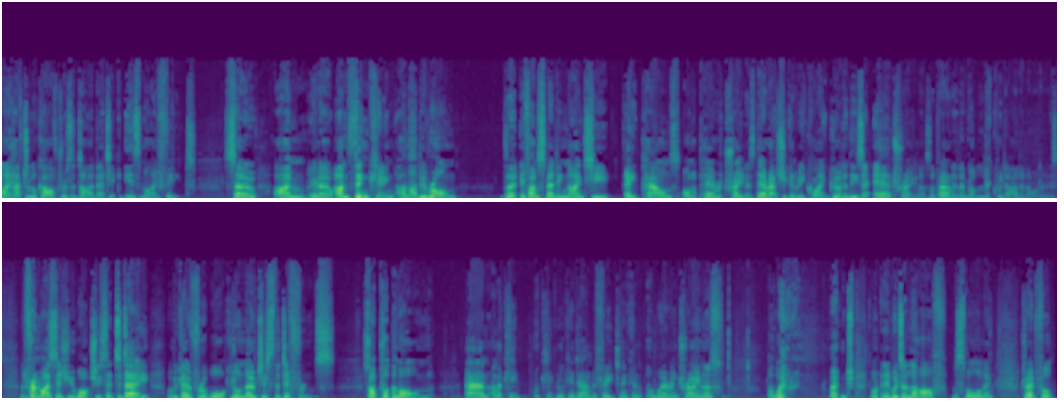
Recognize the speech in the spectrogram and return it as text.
I have to look after as a diabetic is my feet. So I'm, you know, I'm thinking, I might be wrong, that if I'm spending £98 on a pair of trainers, they're actually going to be quite good. And these are air trainers. Apparently they've got liquid, I don't know what it is. But a friend of mine says, you watch, he said, today, when we go for a walk, you'll notice the difference. So I put them on, and, and I keep I keep looking down at my feet thinking, I'm wearing trainers. I'm wearing don't want anybody to laugh this morning. Dreadful.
